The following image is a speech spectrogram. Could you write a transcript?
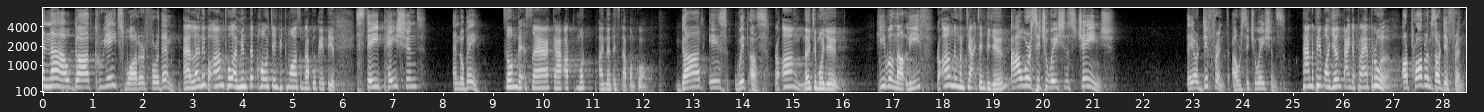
And now God creates water for them. ហើយឥឡូវនេះព្រះអង្គធ្វើឲ្យមានទឹកហូរចេញពីថ្មសម្រាប់ពួកគេទៀត Stay patient and obey. សូមរក្សាការអត់ធ្មត់ហើយនៅតែស្ដាប់បង្គាប់ God is with us. ព្រះអង្គនៅជាមួយយើង He will not leave. ព្រះអង្គនឹងមិនចាក់ចេញពីយើង Our situations change. They are different, our situations. ស្ថានភាពរបស់យើងតែងតែប្រែប្រួល Our problems are different.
